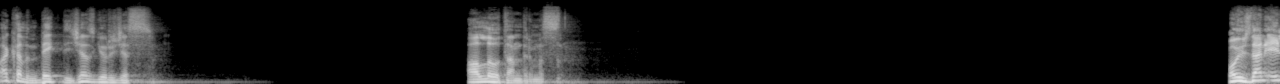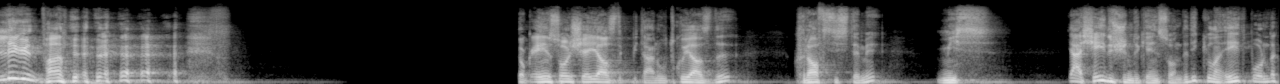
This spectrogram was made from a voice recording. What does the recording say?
Bakalım bekleyeceğiz göreceğiz. Allah utandırmasın. O yüzden 50 gün falan. Yok en son şey yazdık bir tane Utku yazdı. Craft sistemi mis. Ya şeyi düşündük en son. Dedik ki ulan 8born'da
